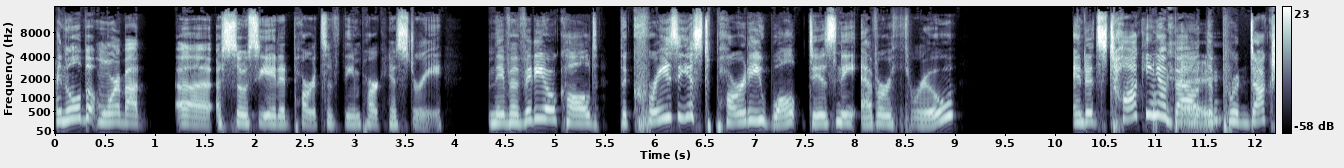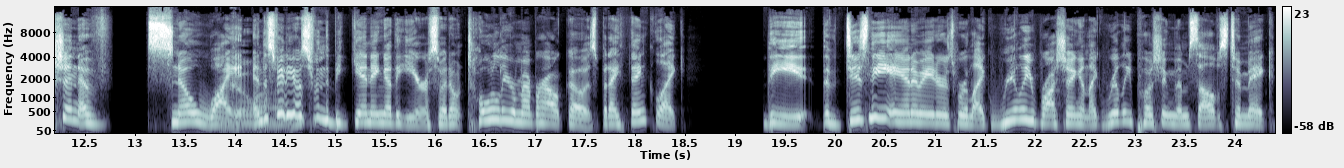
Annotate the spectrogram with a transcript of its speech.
and a little bit more about uh, associated parts of theme park history. And they have a video called The Craziest Party Walt Disney Ever Threw. And it's talking about the production of Snow White. Go and this video is from the beginning of the year, so I don't totally remember how it goes, but I think like the the Disney animators were like really rushing and like really pushing themselves to make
